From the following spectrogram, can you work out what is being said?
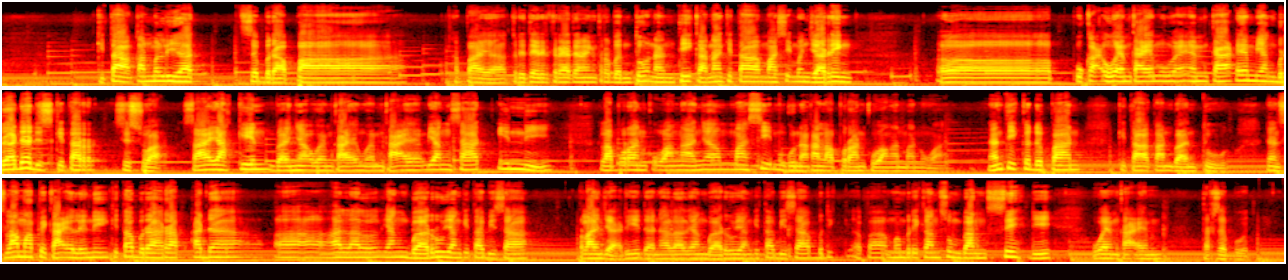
kita akan melihat seberapa apa ya kriteria-kriteria yang terbentuk nanti karena kita masih menjaring uh, UMKM UMKM yang berada di sekitar siswa. Saya yakin banyak UMKM UMKM yang saat ini laporan keuangannya masih menggunakan laporan keuangan manual. Nanti ke depan kita akan bantu dan selama PKL ini kita berharap ada hal-hal yang baru yang kita bisa pelajari dan hal-hal yang baru yang kita bisa beri, apa, memberikan sumbangsih di UMKM tersebut.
